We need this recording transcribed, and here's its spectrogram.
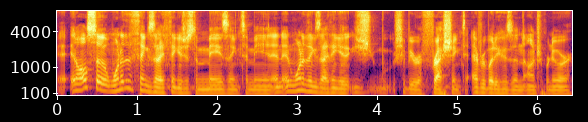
It also, one of the things that I think is just amazing to me, and, and one of the things that I think should, should be refreshing to everybody who's an entrepreneur,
